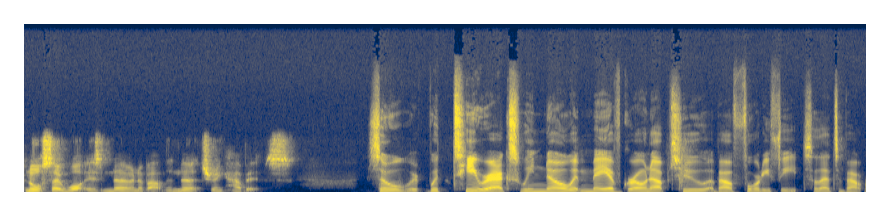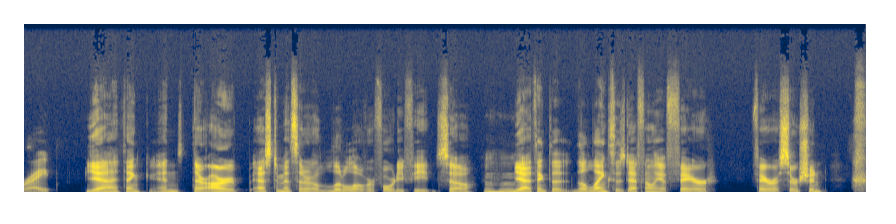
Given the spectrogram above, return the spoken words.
And also, what is known about the nurturing habits? So with T Rex, we know it may have grown up to about 40 feet. So that's about right. Yeah, I think, and there are estimates that are a little over 40 feet. So Mhm. yeah, I think the the length is definitely a fair fair assertion.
